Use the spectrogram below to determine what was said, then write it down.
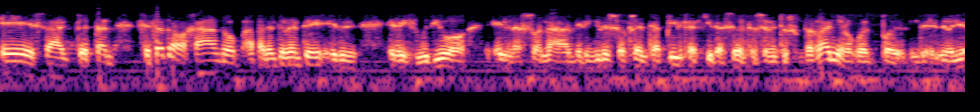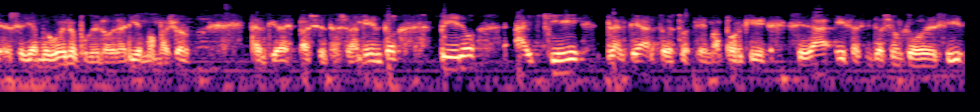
Exacto, están, se está trabajando, aparentemente el, el Ejecutivo en la zona del ingreso frente a Pilca quiere hacer el estacionamiento subterráneo, lo cual sería muy bueno porque lograríamos mayor cantidad de espacio de estacionamiento, pero hay que plantear todos estos temas, porque se da esa situación que vos decís,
